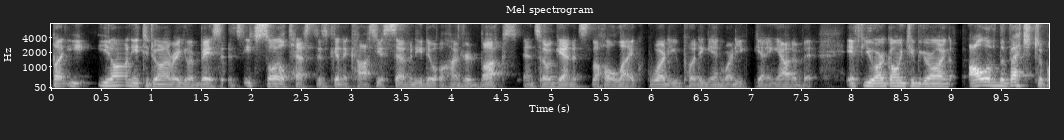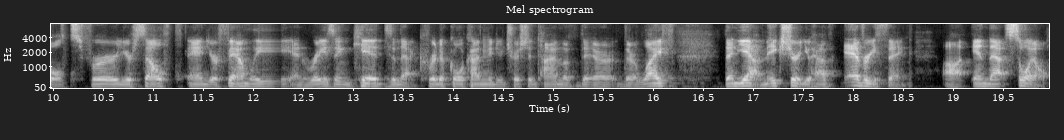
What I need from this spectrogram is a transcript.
but you, you don't need to do it on a regular basis. Each soil test is going to cost you 70 to 100 bucks. And so, again, it's the whole like, what are you putting in? What are you getting out of it? If you are going to be growing all of the vegetables for yourself and your family and raising kids in that critical kind of nutrition time of their, their life, then yeah, make sure you have everything uh, in that soil.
